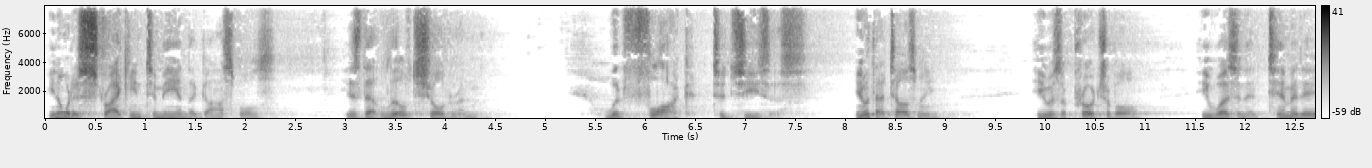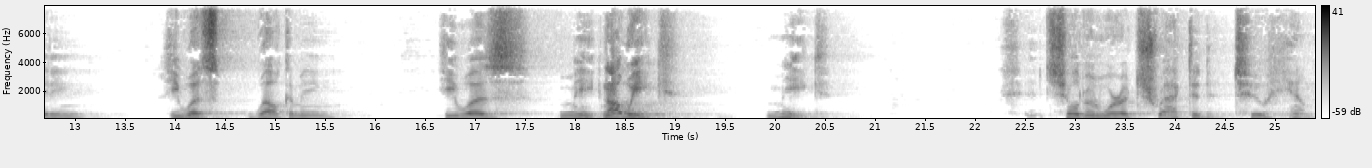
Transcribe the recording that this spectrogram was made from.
You know what is striking to me in the Gospels? Is that little children would flock to Jesus. You know what that tells me? He was approachable. He wasn't intimidating. He was welcoming. He was meek, not weak, meek. Children were attracted to him.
